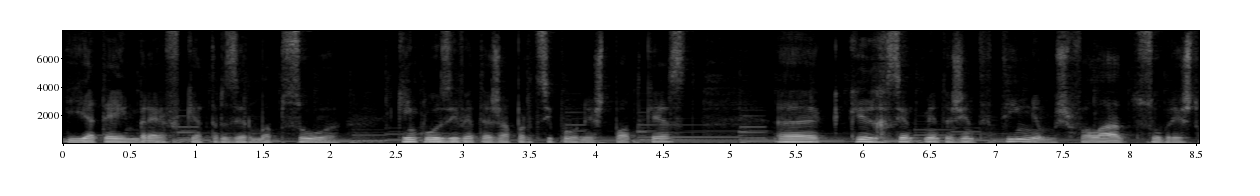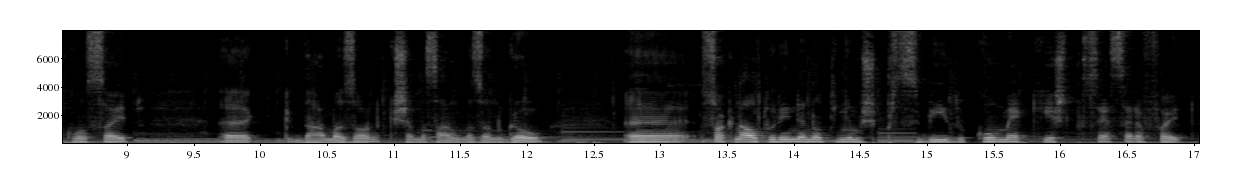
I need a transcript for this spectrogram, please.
e até em breve quero trazer uma pessoa que inclusive até já participou neste podcast, uh, que recentemente a gente tínhamos falado sobre este conceito uh, da Amazon, que chama-se Amazon Go, uh, só que na altura ainda não tínhamos percebido como é que este processo era feito.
